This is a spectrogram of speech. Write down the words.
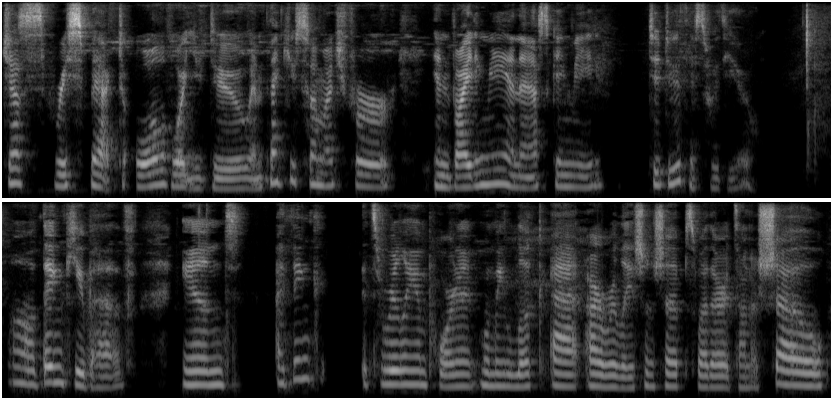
just respect all of what you do. And thank you so much for inviting me and asking me to do this with you. Oh, thank you, Bev. And I think it's really important when we look at our relationships, whether it's on a show,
